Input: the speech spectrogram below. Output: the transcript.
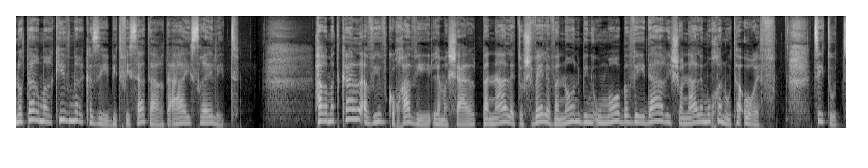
נותר מרכיב מרכזי בתפיסת ההרתעה הישראלית. הרמטכ"ל אביב כוכבי, למשל, פנה לתושבי לבנון בנאומו בוועידה הראשונה למוכנות העורף. ציטוט:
